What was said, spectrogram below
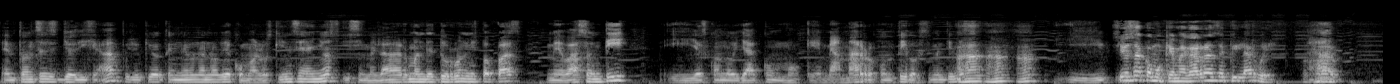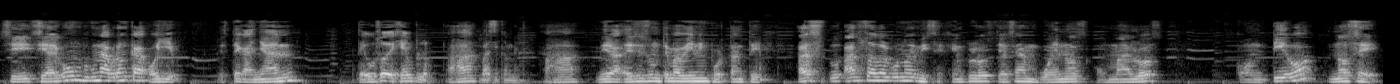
Entonces yo dije, ah, pues yo quiero tener una novia como a los 15 años y si me la arman de turrón mis papás, me baso en ti y es cuando ya como que me amarro contigo, ¿sí me entiendes? Ajá, ajá, ajá. Y Sí, o sea, como que me agarras de pilar, güey. O sea, Ajá. si, si algún, una bronca, oye, este gañán, te uso de ejemplo, ajá, básicamente. ajá. Mira, ese es un tema bien importante. ¿Has, has usado alguno de mis ejemplos, ya sean buenos o malos, contigo? No sé,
